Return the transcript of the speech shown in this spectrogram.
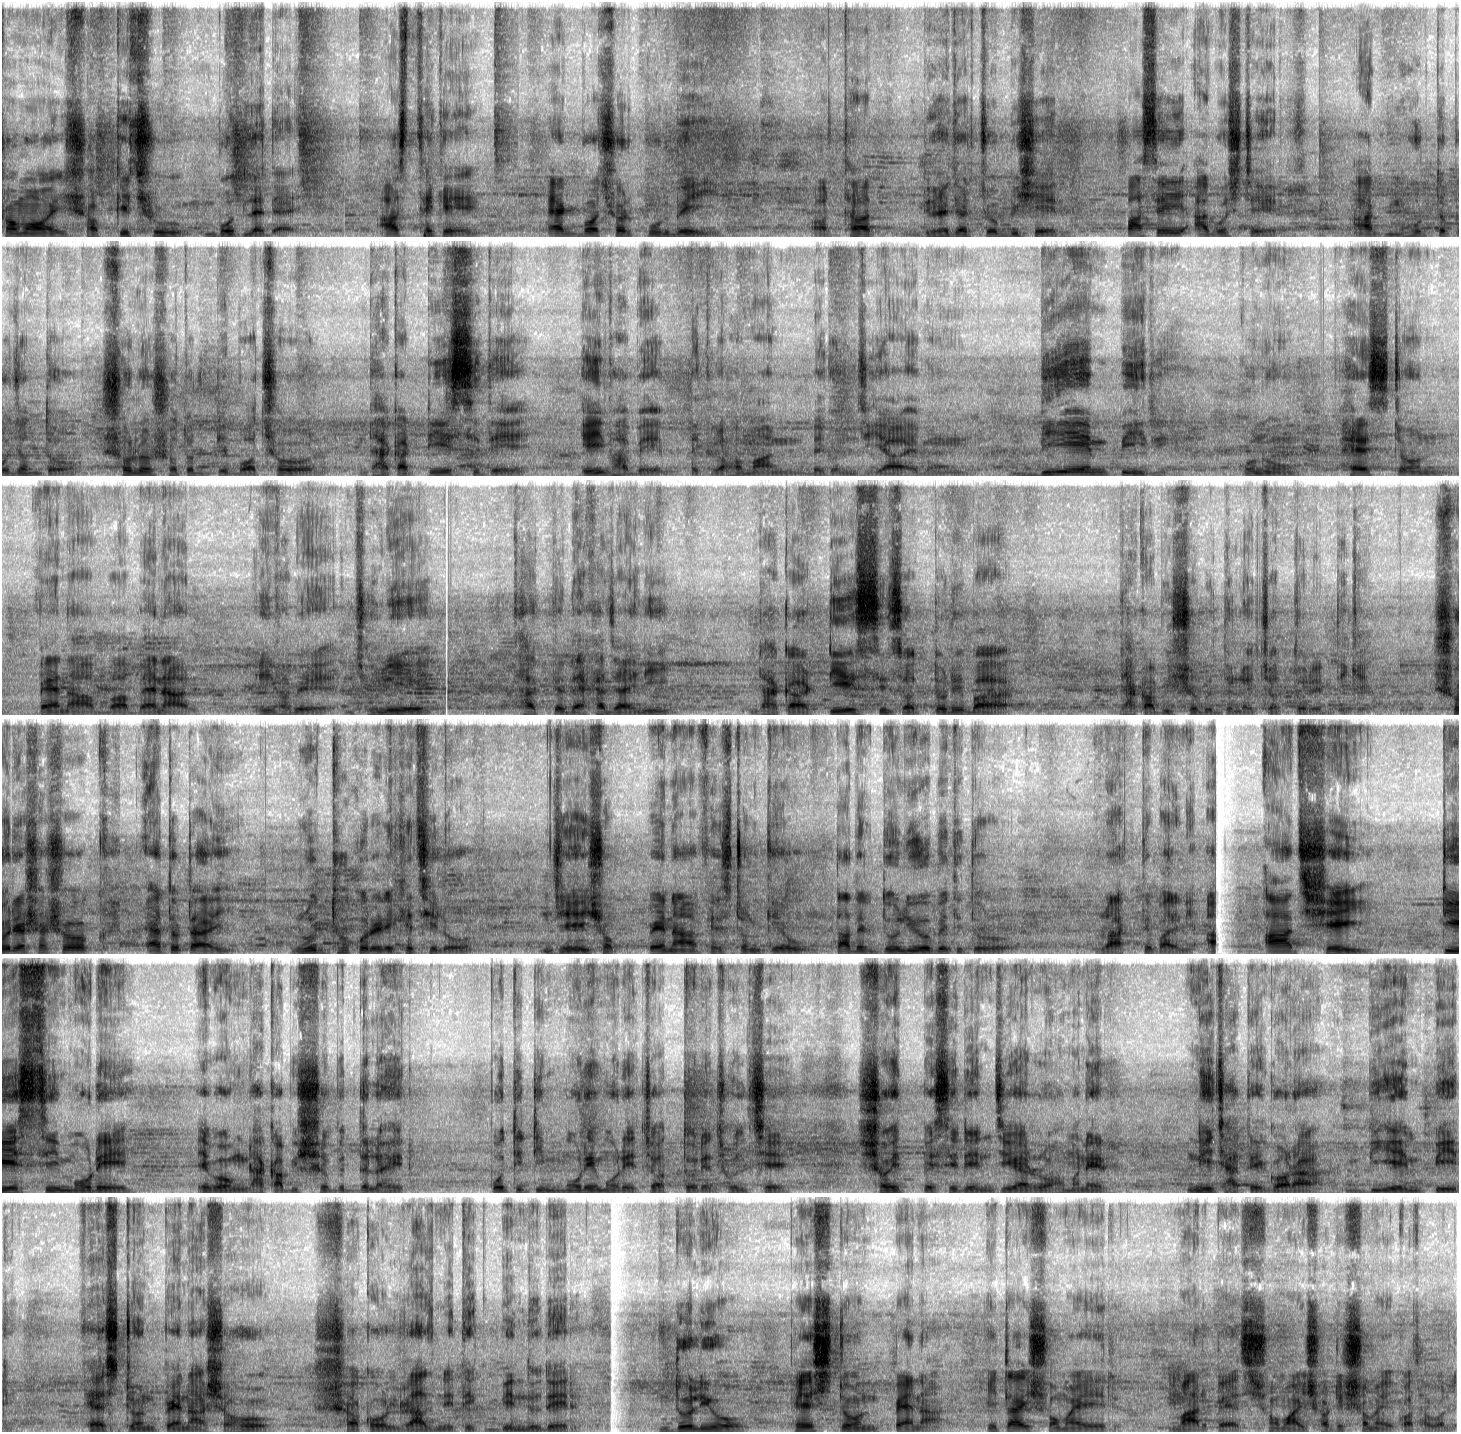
সময় সব কিছু বদলে দেয়। আজ থেকে এক বছর পূর্বেই, অর্থাৎ দু হাজার চব্বিশের পাঁচই আগস্টের আগ মুহূর্ত পর্যন্ত ষোলো সতেরোটি বছর ঢাকা টিএসসিতে এইভাবে শেখ রহমান, বেগম জিয়া এবং বিএমপির কোনো ফেস্টন প্যানা বা ব্যানার এইভাবে ঝুলিয়ে থাকতে দেখা যায়নি। ঢাকা টিএসসি চত্বরে বা ঢাকা বিশ্ববিদ্যালয় চত্বরের দিকে। স্বৈরাশাসক এতটাই রুদ্ধ করে রেখেছিল যে এইসব পেনা ফেস্টনকেও তাদের দলীয় ব্যতীত রাখতে পারেনি। আজ সেই টিএসসি মোড়ে এবং ঢাকা বিশ্ববিদ্যালয়ের প্রতিটি মোড়ে মোড়ে চত্বরে ঝুলছে শহীদ প্রেসিডেন্ট জিয়ার রহমানের নিজ হাতে গড়া বিএমপির ফেস্টন, পেনা সহ সকল রাজনৈতিক বিন্দুদের দলীয় ফেস্টন প্যানা এটাই সময়ের মারপ্যাচ সময় সঠিক সময়ে কথা বলে।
